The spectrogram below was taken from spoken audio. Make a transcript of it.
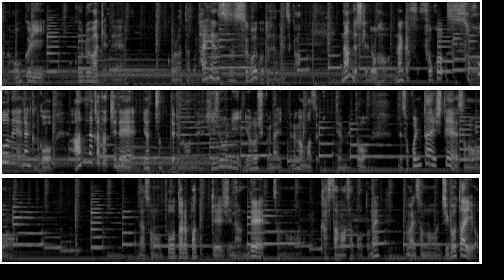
あのお送り、送るわけで、これは大変すごいことじゃないですか。なんですけど、なんかそこ、そこをね、なんかこう、あんな形でやっちゃってるのはね、非常によろしくないっていうのがまず1点目と、でそこに対して、その、だそのトータルパッケージなんで、そのカスタマーサポートね、つまりその事後対応。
